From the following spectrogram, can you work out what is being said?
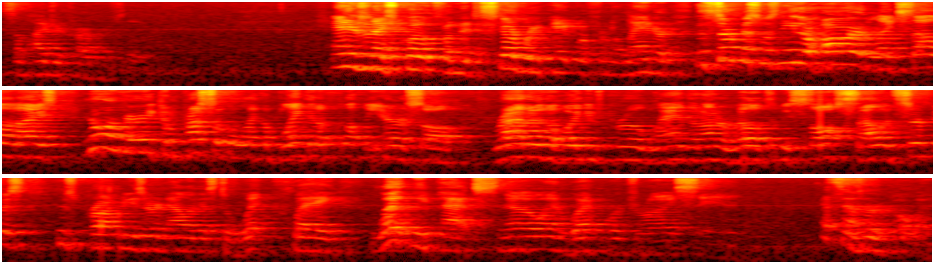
some hydrocarbon fluid. And here's a nice quote from the discovery paper from the lander. The surface was neither hard like solid ice, nor very compressible like a blanket of fluffy aerosol. Rather, the Huygens probe landed on a relatively soft, solid surface whose properties are analogous to wet clay, lightly packed snow, and wet or dry sand. That sounds very poetic.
